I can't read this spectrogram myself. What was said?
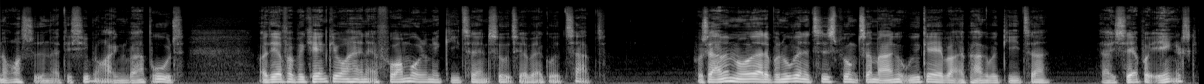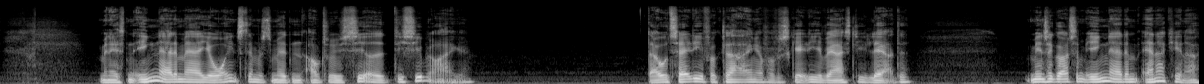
5.000 år siden, at disciplerækken var brudt, og derfor bekendtgjorde han, at formålet med Gitaen så ud til at være gået tabt. På samme måde er der på nuværende tidspunkt så mange udgaver af Bhagavad Gita, ja især på engelsk, men næsten ingen af dem er i overensstemmelse med den autoriserede disciplerække. Der er utallige forklaringer fra forskellige værtslige lærte, men så godt som ingen af dem anerkender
